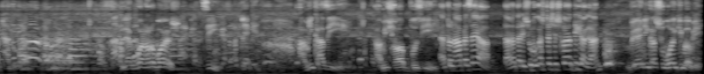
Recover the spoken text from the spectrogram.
আঠারো বয়স? জি লেখে। আমি কাজী আমি সব বুঝি। এত না পেছায়া তাড়াতাড়ি শুভ কাজটা শেষ করার দিকে গান বেআইনি কাজ শুভ হয় কীভাবে?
